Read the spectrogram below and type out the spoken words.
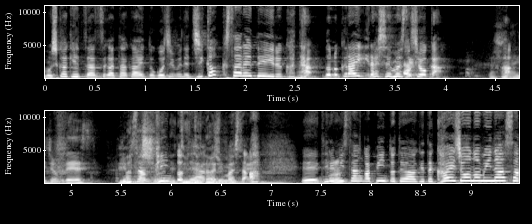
もしくは血圧が高いとご自分で自覚されている方、どのくらいいらっしゃいますでしょうか、私大丈夫です。テレミさんピンと手を挙がりました、あ、えー、テレミさんがピンと手を挙げて会場の皆さ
